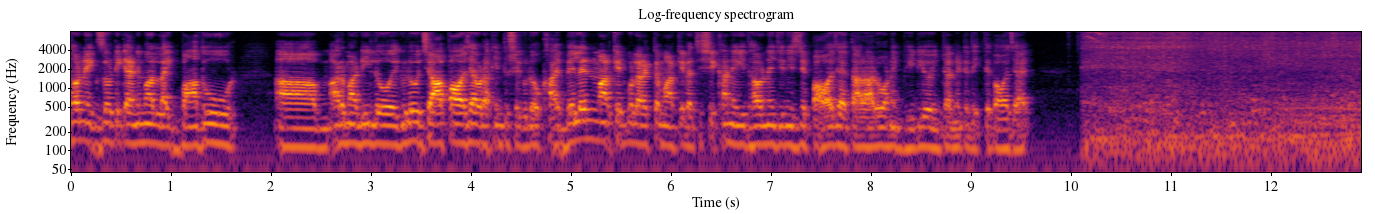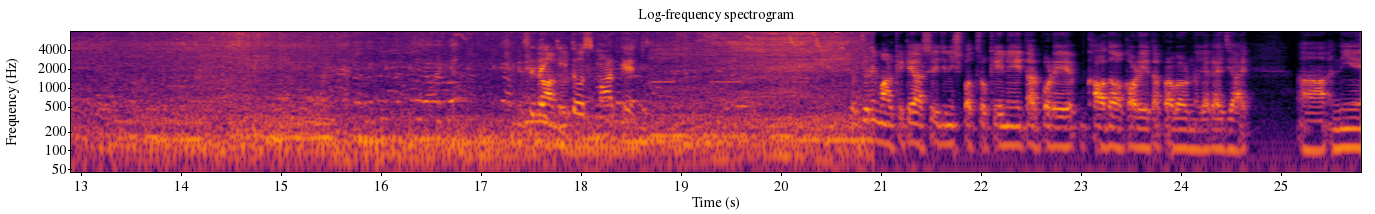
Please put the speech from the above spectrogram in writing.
ধরনের এক্সোটিক অ্যানিমাল লাইক বাঁদর আরমাডিলো এগুলো যা পাওয়া যায় ওরা কিন্তু সেগুলো খায়। বেলেন মার্কেট বলে একটা মার্কেট আছে সেখানে এই ধরনের জিনিস যে পাওয়া যায় তার আরও অনেক ভিডিও ইন্টারনেটে দেখতে পাওয়া যায়। মার্কেটে আসে জিনিসপত্র কেনে তারপরে খাওয়া দাওয়া করে তারপর আবার অন্য জায়গায় যায় আহ, নিয়ে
